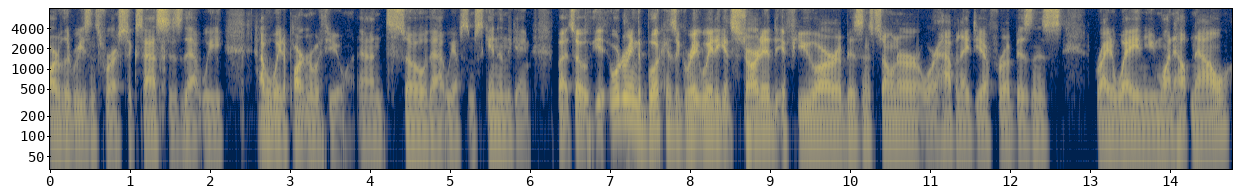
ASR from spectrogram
part of the reasons for our success is that we have a way to partner with you and so that we have some skin in the game. But so it, ordering the book is a great way to get started if you are a business owner or have an idea for a business right away and you want help now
